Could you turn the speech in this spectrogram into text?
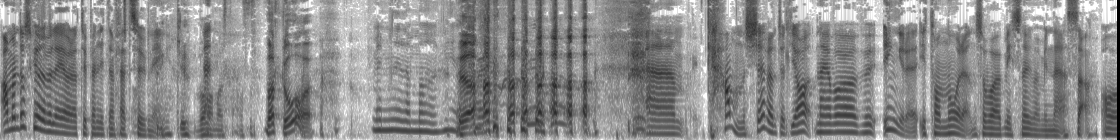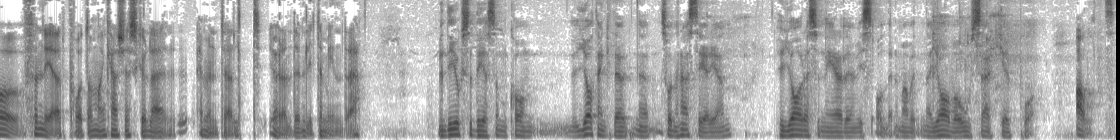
Ja, men då skulle jag vilja göra typ en liten fettsugning. Gud, var någonstans? Vart då? Med min lilla mage. Ja. Ehm, kanske eventuellt. Ja, när jag var yngre i tonåren så var jag missnöjd med min näsa och funderat på att om man kanske skulle eventuellt göra den lite mindre. Men det är också det som kom. Jag tänkte när jag såg den här serien, hur jag resonerade i en viss ålder, när, man, när jag var osäker på allt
